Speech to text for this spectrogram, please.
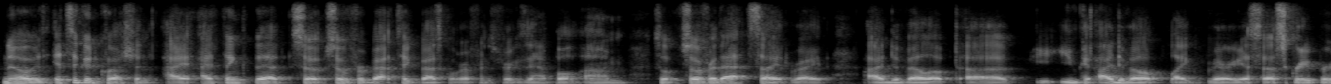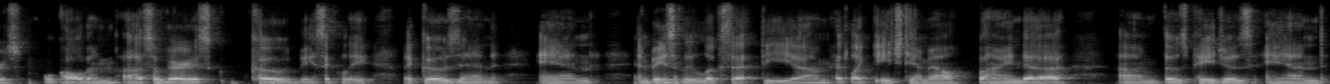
no, it's a good question. I, I think that so so for bat, take basketball reference for example. Um, so so for that site, right? I developed uh, you, I developed like various uh, scrapers, we'll call them. Uh, so various code basically that goes in and and basically looks at the um, at like the HTML behind uh, um, those pages and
